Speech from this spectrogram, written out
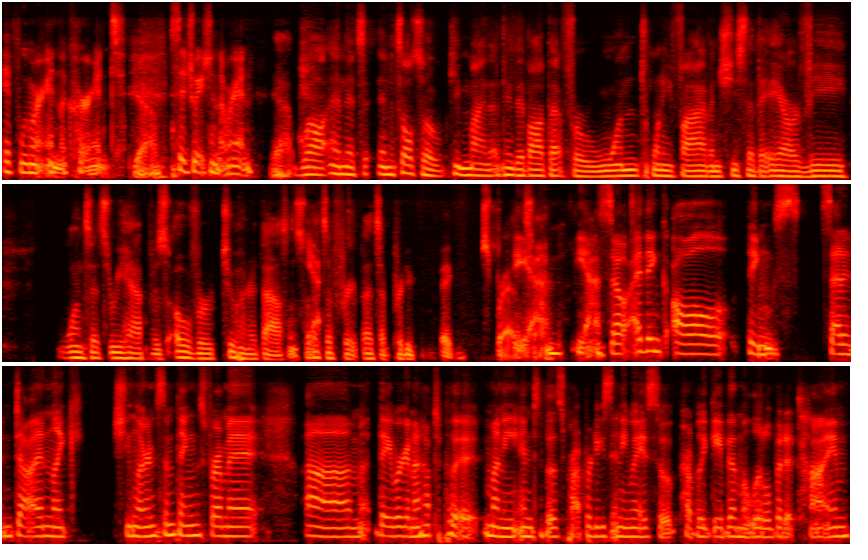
if we were in the current yeah. situation that we're in. Yeah. Well, and it's and it's also keep in mind I think they bought that for 125 and she said the ARV once it's rehabbed was over 200,000. So yeah. that's a free, that's a pretty big spread. Yeah. So. Yeah. So I think all things said and done like she learned some things from it. Um, they were going to have to put money into those properties anyway, so it probably gave them a little bit of time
